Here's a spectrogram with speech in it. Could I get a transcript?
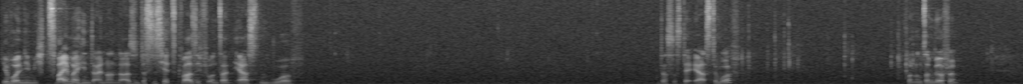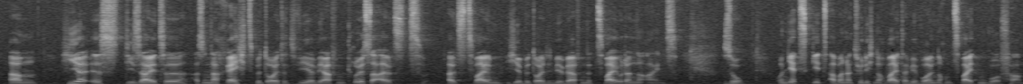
Wir wollen nämlich zweimal hintereinander. Also das ist jetzt quasi für unseren ersten Wurf. Das ist der erste Wurf von unserem Würfel. Ähm, hier ist die Seite, also nach rechts bedeutet, wir werfen größer als, als 2. Hier bedeutet, wir werfen eine 2 oder eine 1. So, und jetzt geht es aber natürlich noch weiter. Wir wollen noch einen zweiten Wurf haben.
